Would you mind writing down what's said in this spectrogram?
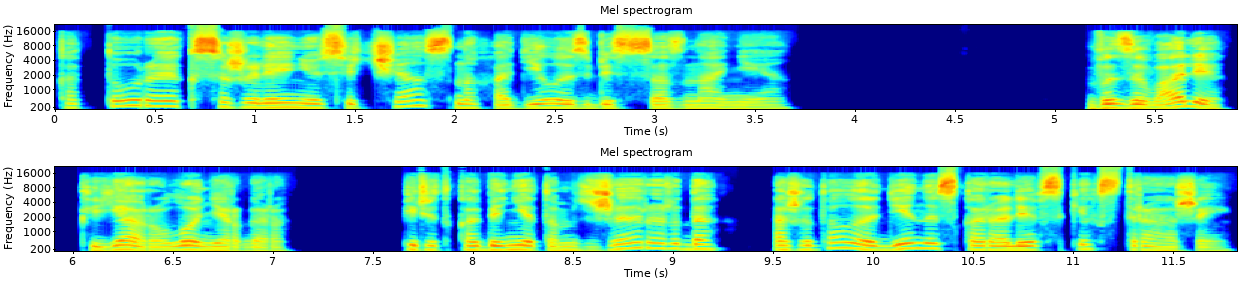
которая, к сожалению, сейчас находилась без сознания. «Вызывали к Яру Лонергар?» Перед кабинетом Джерарда ожидал один из королевских стражей.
